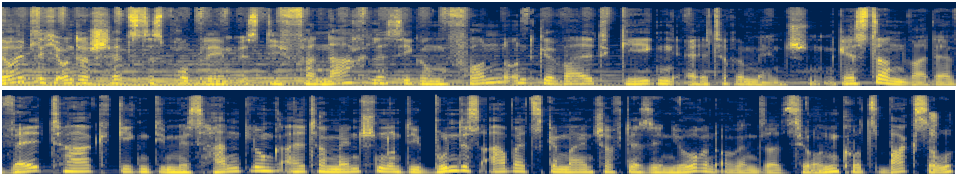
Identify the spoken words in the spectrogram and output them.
deutlich unterschätztes Problem ist die Vernachlässigung von und Gewalt gegen ältere Menschen. Gestern war der Welttag gegen die Misshandlung alter Menschen und die Bundesarbeitsgemeinschaft der Seniorenorganisationen, kurz BAXO,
